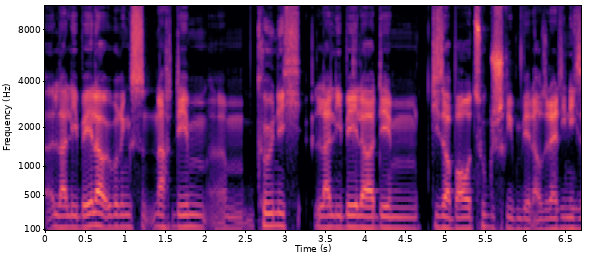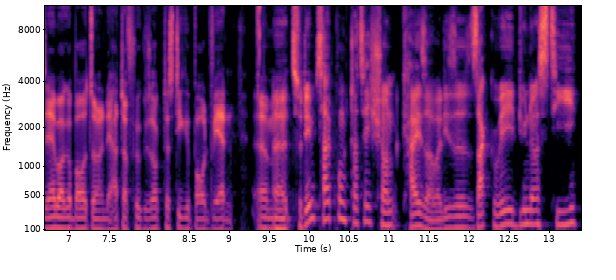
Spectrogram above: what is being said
Lalibela, übrigens nach dem ähm, König Lalibela, dem dieser Bau zugeschrieben wird. Also, der hat die nicht selber gebaut, sondern der hat dafür gesorgt, dass die gebaut werden. Ähm, äh, zu dem Zeitpunkt tatsächlich schon Kaiser, weil diese Sakwe-Dynastie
